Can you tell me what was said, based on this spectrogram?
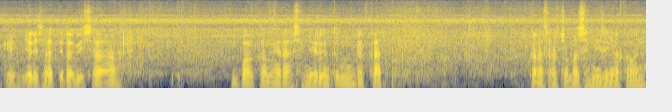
Oke jadi saya tidak bisa bawa kamera sendiri untuk mendekat. Karena saya cuma sendiri ya kawan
